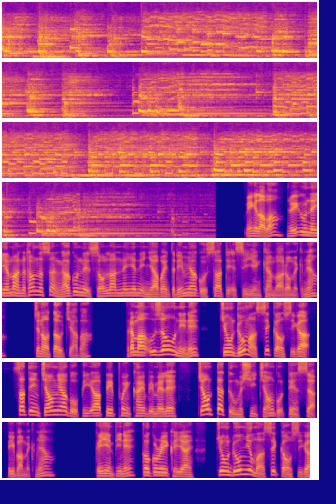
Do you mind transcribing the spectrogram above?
မင်္ဂလာပါຫນွေဦးနေရမ2025ခုနှစ်ဇွန်လ2ရက်နေ့ညပိုင်းသတင်းများကိုစတင်အစီရင်ခံပါတော့မယ်ခင်ဗျာကျွန်တော်တောက်ကြပါပထမဦးဆုံးအနေနဲ့ကျုံဒိုးမှာစစ်ကောင်စီက စတင်ကျောင်းများကို PRP ဖွင့်ခိုင်းပေမဲ့လည်းကျောင်းတက်သူမရှိကျောင်းကိုတင်ဆက်ပေးပါမယ်ခင်ဗျာကရင်ပြည်နယ်ကော့ကရိတ်ခရိုင်ကျုံဒိုးမြို့မှာစစ်ကောင်စီက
